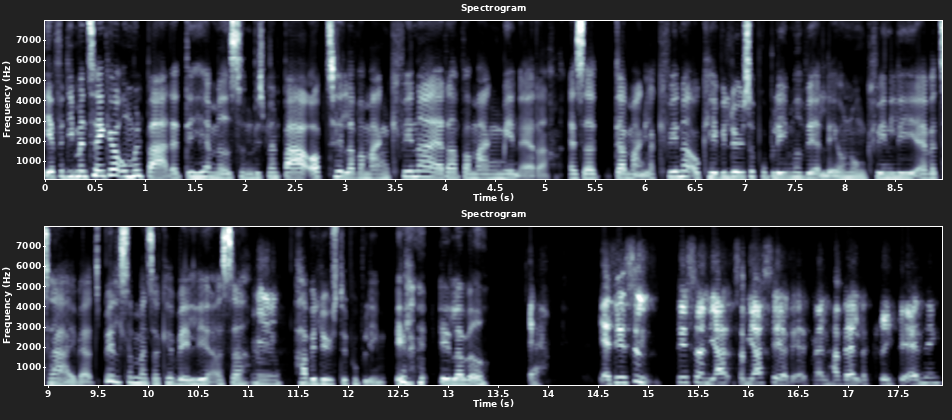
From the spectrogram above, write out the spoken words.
Ja, fordi man tænker umiddelbart, at det her med, sådan, hvis man bare optæller, hvor mange kvinder er der, hvor mange mænd er der. Altså, der mangler kvinder. Okay, vi løser problemet ved at lave nogle kvindelige avatarer i hvert spil, som man så kan vælge, og så mm. har vi løst det problem. Eller, eller hvad? Ja, ja det, er sådan, det er sådan, jeg, som jeg ser det, at man har valgt at gribe det an. Ikke?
